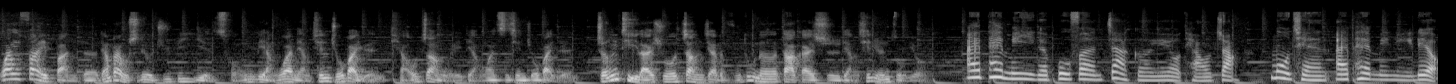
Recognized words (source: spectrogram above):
WiFi 版的两百五十六 GB 也从两万两千九百元调涨为两万四千九百元，整体来说涨价的幅度呢，大概是两千元左右。iPad mini 的部分价格也有调涨，目前 iPad mini 六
